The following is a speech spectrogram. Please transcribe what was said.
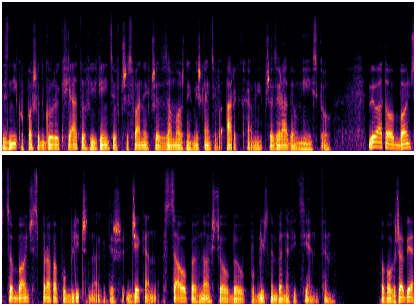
znikł pośród góry kwiatów i wieńców przysłanych przez zamożnych mieszkańców Arkham i przez Radę Miejską. Była to bądź co bądź sprawa publiczna, gdyż dziekan z całą pewnością był publicznym beneficjentem. Po pogrzebie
